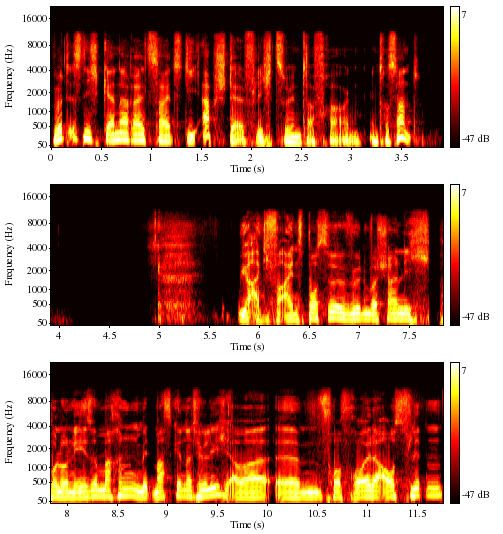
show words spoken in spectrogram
Wird es nicht generell Zeit, die Abstellpflicht zu hinterfragen? Interessant. Ja, die Vereinsbosse würden wahrscheinlich Polonaise machen, mit Maske natürlich, aber ähm, vor Freude ausflippen.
